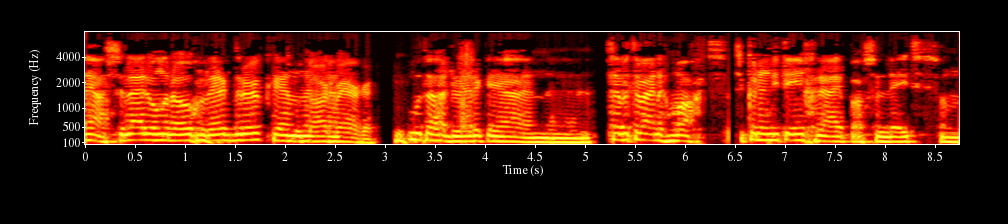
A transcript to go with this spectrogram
ja, ze lijden onder de hoge werkdruk. En, moeten hard werken. Moeten hard werken, ja, en ze hebben te weinig macht. Ze kunnen niet ingrijpen als ze leed van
